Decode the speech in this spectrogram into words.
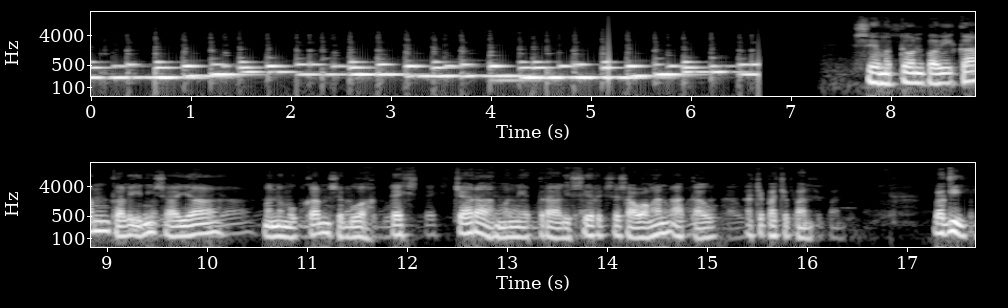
Semeton pawikan kali ini saya menemukan sebuah teks cara menetralisir sesawangan atau acep-acepan. Bagi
